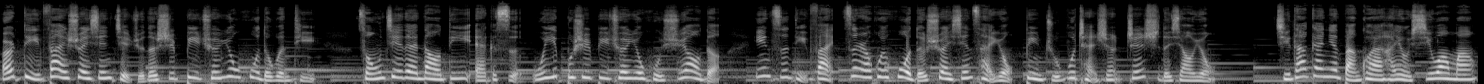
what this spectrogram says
而 DeFi 率先解决的是币圈用户的问题。从借贷到 DEX，无一不是币圈用户需要的，因此 DeFi 自然会获得率先采用，并逐步产生真实的效用。其他概念板块还有希望吗？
